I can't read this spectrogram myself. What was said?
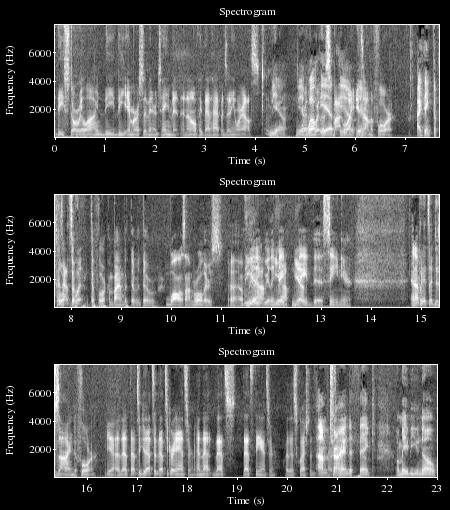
the storyline, the the immersive entertainment, and I don't think that happens anywhere else. yeah, yeah. where, well, the, where the yeah, spotlight yeah, is yeah. on the floor. I think the floor, that's the, what- the floor combined with the the walls on rollers, uh, really, really made made the scene here. And I'm, But it's a designed floor. Yeah, that that's a that's a that's a great answer, and that that's that's the answer for this question. I'm That's trying great. to think, or maybe you know,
